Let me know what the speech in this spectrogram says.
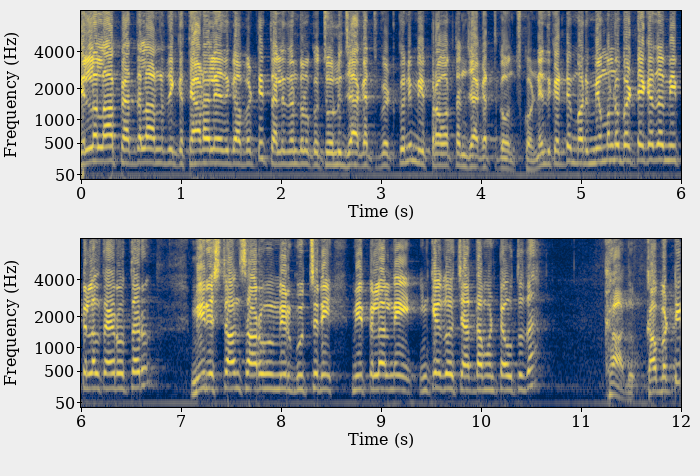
పిల్లలా పెద్దలా అన్నది ఇంకా తేడా లేదు కాబట్టి తల్లిదండ్రులకు చోలు జాగ్రత్త పెట్టుకుని మీ ప్రవర్తన జాగ్రత్తగా ఉంచుకోండి. ఎందుకంటే మరి మిమ్మల్ని బట్టే కదా మీ పిల్లలు తయారవుతారు. మీరు ఇష్టానుసారం మీరు కూర్చుని మీ పిల్లల్ని ఇంకేదో చేద్దామంటే అవుతుందా? కాదు. కాబట్టి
